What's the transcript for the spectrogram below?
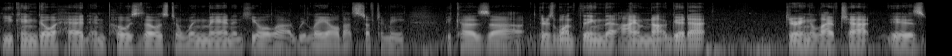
you can go ahead and pose those to Wingman and he'll uh, relay all that stuff to me. Because uh, there's one thing that I am not good at during a live chat is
